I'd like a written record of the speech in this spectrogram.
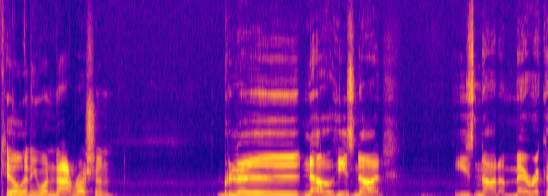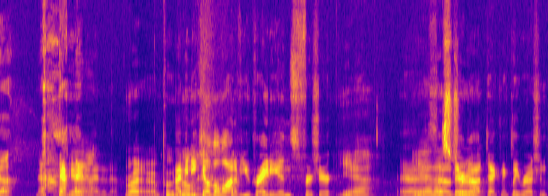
kill anyone not Russian? Blah, no, he's not. He's not America. I, I don't know. Right. Uh, Putin. I mean, he killed a lot of Ukrainians for sure. Yeah. Uh, Yeah, that's so they're true. not technically Russian,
